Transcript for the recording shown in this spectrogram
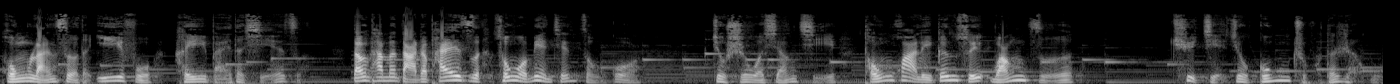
红蓝色的衣服，黑白的鞋子。当他们打着拍子从我面前走过。就使我想起童话里跟随王子去解救公主的人物。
